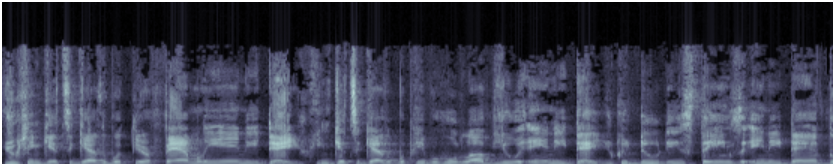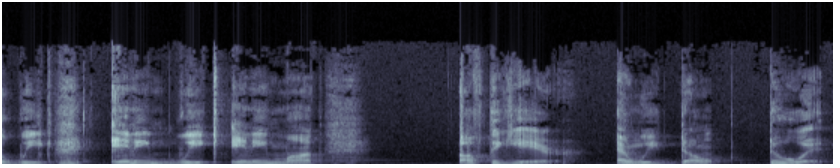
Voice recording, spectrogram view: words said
You can get together with your family any day. You can get together with people who love you any day. You can do these things any day of the week, any week, any month of the year, and we don't do it.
